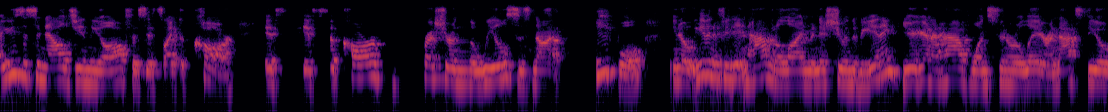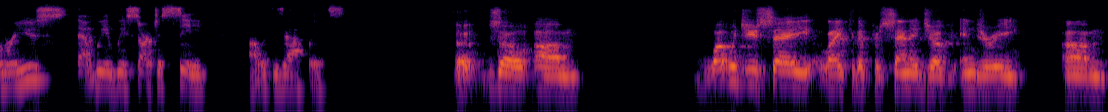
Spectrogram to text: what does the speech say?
I use this analogy in the office. It's like a car. If if the car pressure in the wheels is not equal, you know, even if you didn't have an alignment issue in the beginning, you're going to have one sooner or later, and that's the overuse that we we start to see uh, with these athletes. So so um, what would you say like the percentage of injury um,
